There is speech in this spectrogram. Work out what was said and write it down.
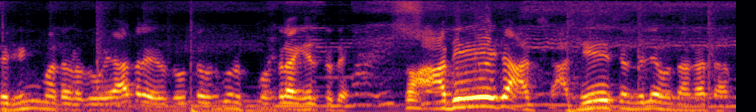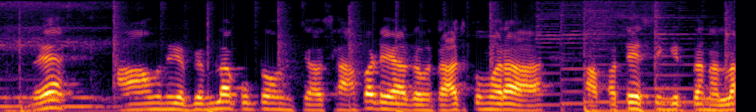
ಸರಿ, ಹಿಂಗೆ ಮಾತಾಡೋದು, ಯಾವ ಥರ ಇರೋದು ಅಂತ ಒಂದು ಗೊಂದಲ ಆಗಿರ್ತದೆ. ಸೊ ಅದೇ ಅದೇ ಸಂದಲ್ಲಿ ಒಂದು ಆಘಾತ ಆಗ್ತದೆ. ಅವನಿಗೆ ಬೆಂಬಲ ಕೊಟ್ಟು ಅವನ ಸಹಪಾಠಿ ಆದ ರಾಜ್ಕುಮಾರ, ಆ ಫತೇಹ್ ಸಿಂಗ್ ಇರ್ತಾನಲ್ಲ,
